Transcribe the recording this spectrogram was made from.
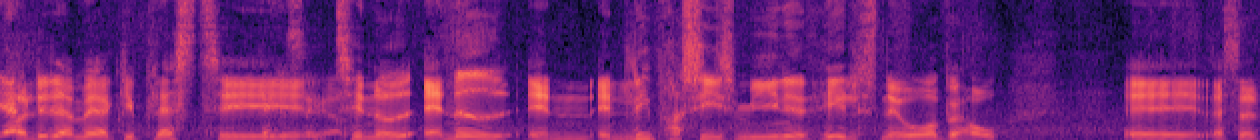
Ja. Og det der med at give plads til, til noget andet end, end lige præcis mine helt snævre behov. Øh, altså,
